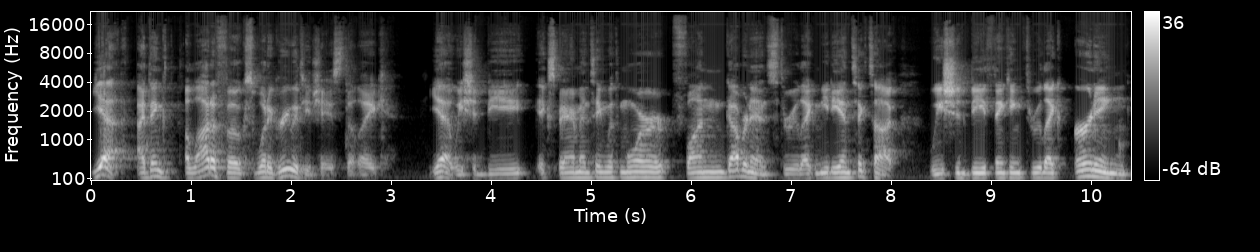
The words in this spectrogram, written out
yeah i think a lot of folks would agree with you chase that like yeah we should be experimenting with more fun governance through like media and tiktok we should be thinking through like earning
